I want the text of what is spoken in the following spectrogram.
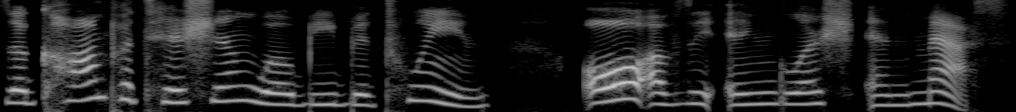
The competition will be between all of the English and math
